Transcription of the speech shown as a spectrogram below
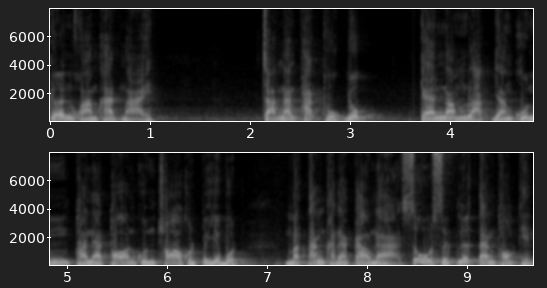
เกินความคาดหมาย จากนั้นพรรคถูกยุบแกนนำหลักอย่างคุณธนาธรคุณช่อคุณปิยบุตร มาตั้งคณะก้าวหน้า สู้ศึกเลือกตั้งท้องถิ่น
